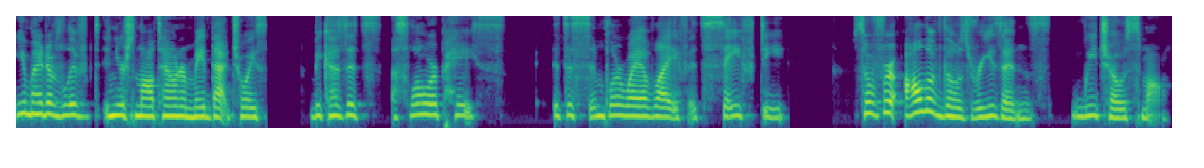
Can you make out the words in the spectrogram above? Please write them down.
you might have lived in your small town or made that choice because it's a slower pace it's a simpler way of life, it's safety. So, for all of those reasons, we chose small.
